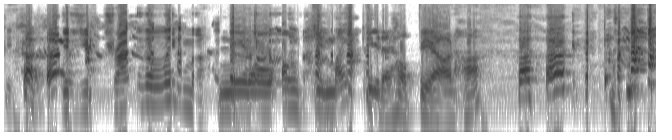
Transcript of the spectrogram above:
did, did you try the Ligma? Need old Unky Mikey to help you out, huh?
